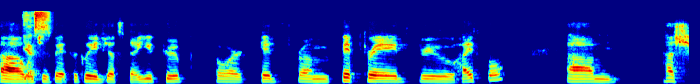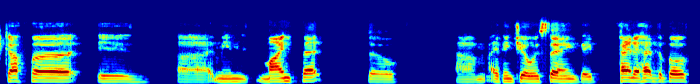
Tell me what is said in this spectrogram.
uh, yes. which is basically just a youth group for kids from fifth grade through high school. Um, Hashkafa is, uh, I mean, mindset. So um, I think Joe was saying they kind of had the both,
